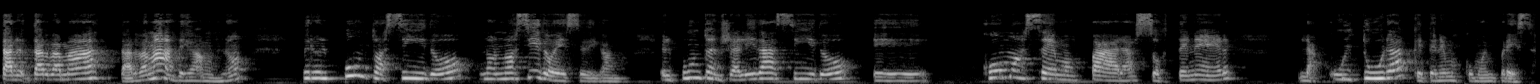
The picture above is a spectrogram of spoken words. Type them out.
tarda más, tarda más, digamos, ¿no? Pero el punto ha sido, no, no ha sido ese, digamos. El punto en realidad ha sido eh, cómo hacemos para sostener la cultura que tenemos como empresa.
